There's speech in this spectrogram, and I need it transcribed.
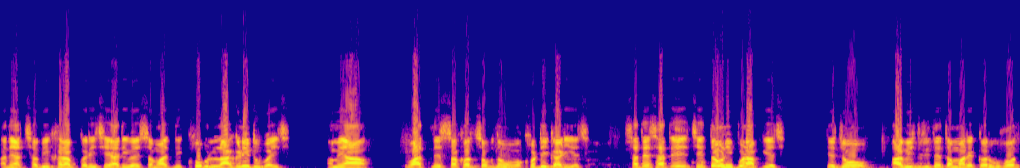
અને આ છબી ખરાબ કરી છે. આદિવાસી સમાજની ખૂબ લાગણી દુભાઈ છે. અમે આ વાતને સખત શબ્દોમાં વખોટી કાઢીએ છીએ. સાથે સાથે ચેતવણી પણ આપીએ છીએ. કે જો આવી જ રીતે તમારે કરવું હોત,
